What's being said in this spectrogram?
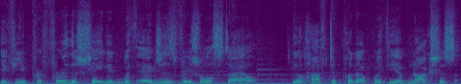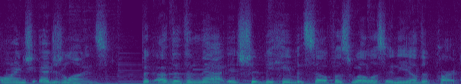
If you prefer the shaded with edges visual style, you'll have to put up with the obnoxious orange edge lines, but other than that it should behave itself as well as any other part.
